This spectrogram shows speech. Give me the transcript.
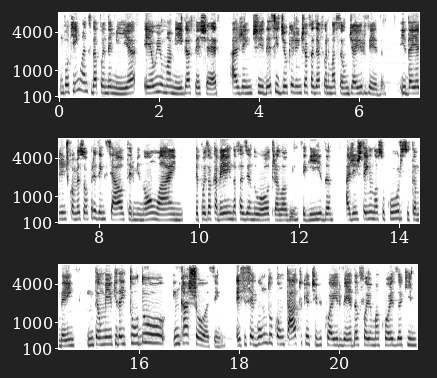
um pouquinho antes da pandemia, eu e uma amiga, a Fecher, a gente decidiu que a gente ia fazer a formação de Ayurveda. E daí a gente começou presencial, terminou online. Depois eu acabei ainda fazendo outra logo em seguida. A gente tem o nosso curso também. Então, meio que daí tudo encaixou, assim. Esse segundo contato que eu tive com a Ayurveda foi uma coisa que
